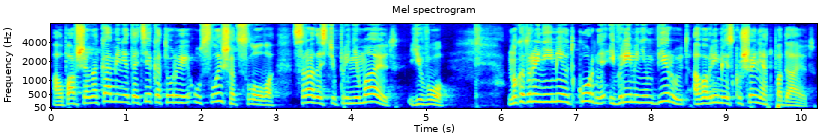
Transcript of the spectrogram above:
А упавшие на камень – это те, которые услышат Слово, с радостью принимают его, но которые не имеют корня и временем веруют, а во время искушения отпадают.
